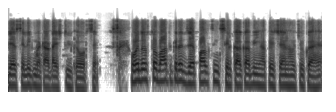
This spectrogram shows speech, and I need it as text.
जैसे लीग में टाटा स्टील की ओर से। वही दोस्तों बात करें, जयपाल सिंह सिरका का भी यहाँ पे चयन हो चुका है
